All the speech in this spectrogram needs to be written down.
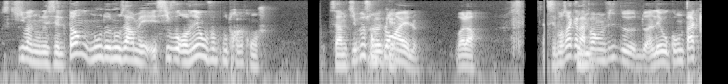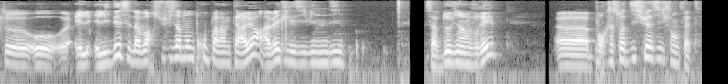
Ce qui va nous laisser le temps, nous, de nous armer. Et si vous revenez, on vous poutre la tronche. C'est un petit peu son plan à elle. Voilà. C'est pour ça qu'elle a Du- pas envie d'aller au contact. euh, au- Et, et l'idée, c'est d'avoir suffisamment de troupes à l'intérieur avec les Ivindi. Ça devient vrai euh, pour que ça soit dissuasif en fait.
